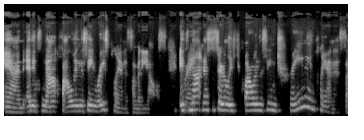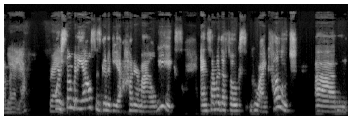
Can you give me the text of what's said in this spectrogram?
and and it's not following the same race plan as somebody else. It's right. not necessarily following the same training plan as somebody yeah. else. Right. Where somebody else is going to be at 100 mile weeks, and some of the folks who I coach, um,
